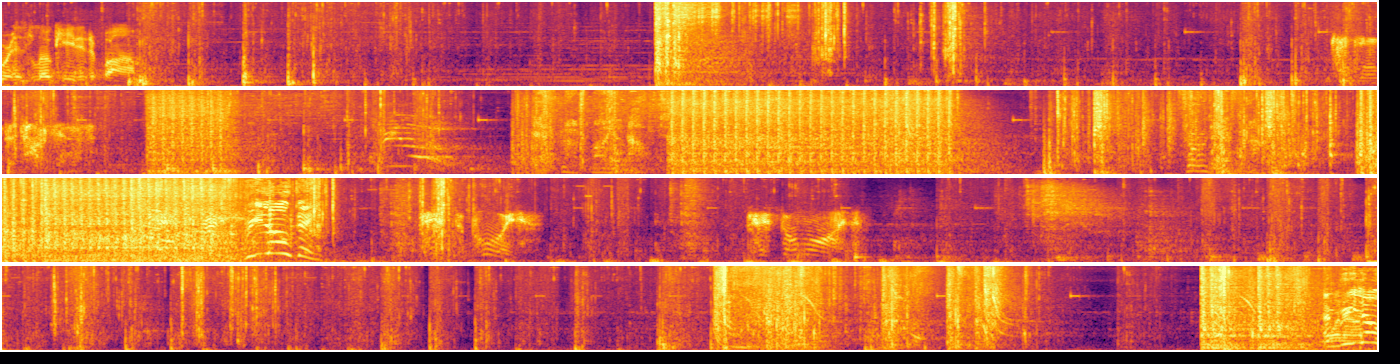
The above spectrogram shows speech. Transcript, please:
4 has located a bomb. Throwing that gun. I'm reloading!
